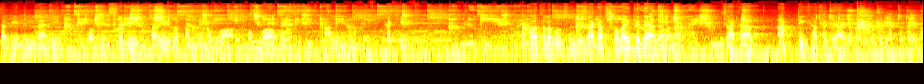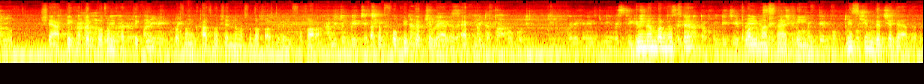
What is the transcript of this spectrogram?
সাবিলিল্লাহি ওয়া মিন সাবিল মিনাল্লাহ আলিমুন আল্লাহ তালা বলছেন যে জাকাত সবাইকে দেয়া যাবে না জাকাত আটটি খাতে দেওয়া যাবে। এতটাই ভালো। সে আটটি খাতের প্রথম খাতটি কি? প্রথম খাত হচ্ছে নামাসুল ফুকারা। আমি তো বেঁচে জাকাত ফকিরদেরকে দেওয়া যাবে। এক নম্বর। দুই নম্বর হচ্ছে ওয়াল মাসাকিন মিসকিনদেরকে। দেয়া যাবে,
